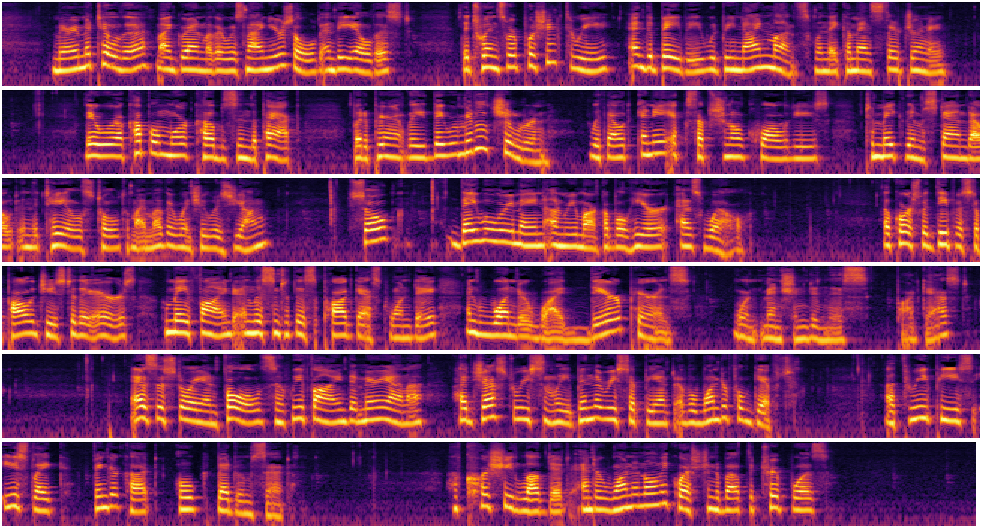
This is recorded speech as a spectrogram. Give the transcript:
Mary Matilda, my grandmother, was nine years old and the eldest, the twins were pushing three, and the baby would be nine months when they commenced their journey. There were a couple more cubs in the pack, but apparently they were middle children without any exceptional qualities to make them stand out in the tales told to my mother when she was young. So they will remain unremarkable here as well. Of course, with deepest apologies to their heirs, who may find and listen to this podcast one day and wonder why their parents weren't mentioned in this podcast. As the story unfolds, we find that Mariana had just recently been the recipient of a wonderful gift a three piece Eastlake finger cut oak bedroom set. Of course, she loved it, and her one and only question about the trip was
